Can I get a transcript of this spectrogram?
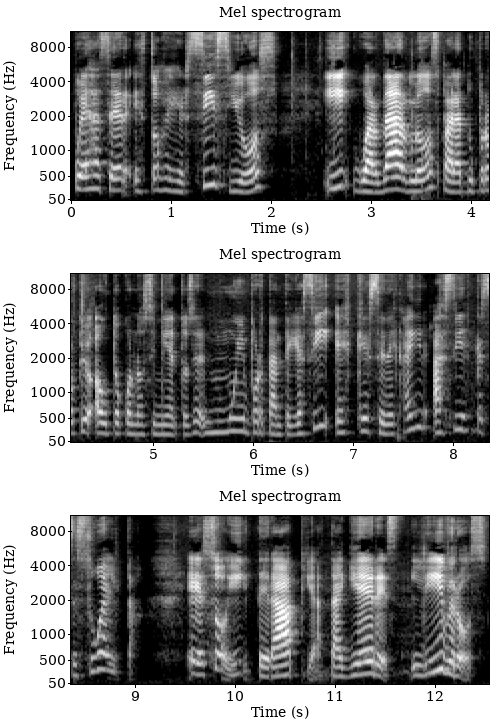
puedes hacer estos ejercicios y guardarlos para tu propio autoconocimiento, es muy importante. Y así es que se deja ir, así es que se suelta. Eso y terapia, talleres, libros,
